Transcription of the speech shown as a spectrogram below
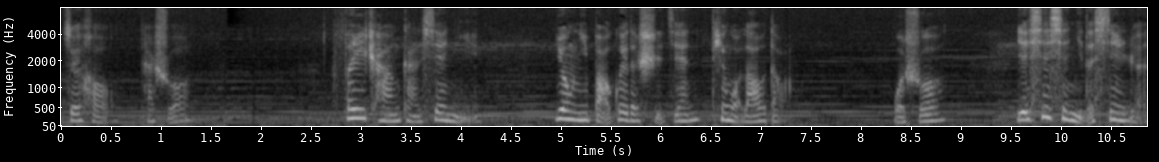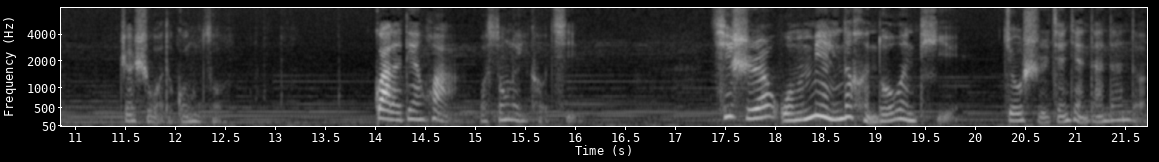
最后，他说：“非常感谢你，用你宝贵的时间听我唠叨。”我说：“也谢谢你的信任，这是我的工作。”挂了电话，我松了一口气。其实，我们面临的很多问题，就是简简单单的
